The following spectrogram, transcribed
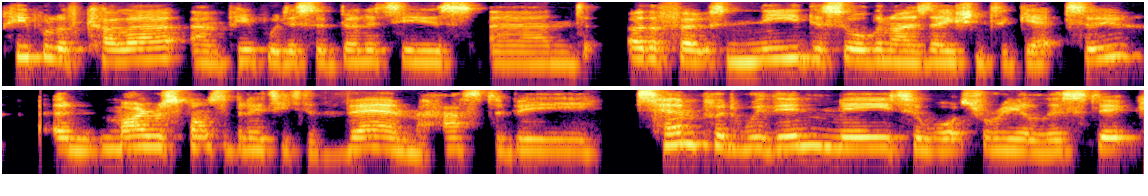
people of color and people with disabilities and other folks need this organization to get to. And my responsibility to them has to be tempered within me to what's realistic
